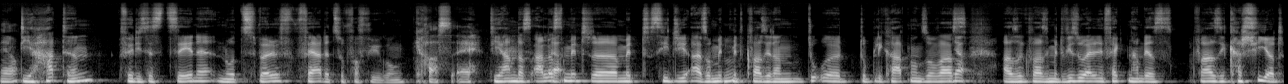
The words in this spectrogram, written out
Ja. Die hatten für diese Szene nur zwölf Pferde zur Verfügung. Krass, ey. Die haben das alles Ja. Mhm. mit, äh, mit CG, also mit, mit quasi dann du, äh, Duplikaten und sowas. Ja. Also quasi mit visuellen Effekten haben die das quasi kaschiert.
